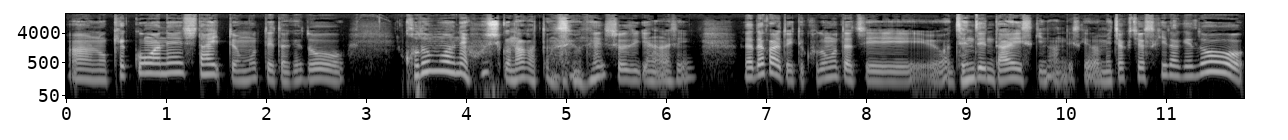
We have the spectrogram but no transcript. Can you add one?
あの、結婚はね、したいって思ってたけど、子供はね、欲しくなかったんですよね、正直な話。だからといって子供たちは全然大好きなんですけど、めちゃくちゃ好きだけど、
